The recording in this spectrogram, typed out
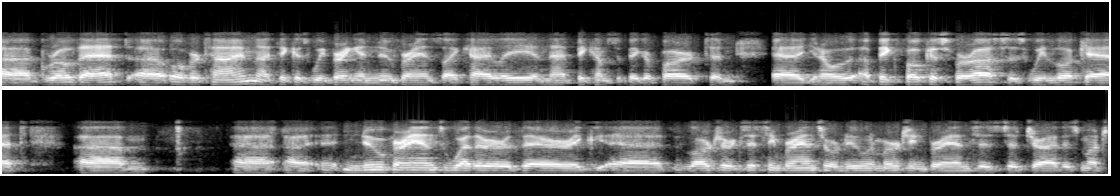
uh, grow that uh, over time. I think as we bring in new brands like Kylie, and that becomes a bigger part. And you know, a big focus for us as we look at um, Uh, uh, new brands, whether they're uh, larger existing brands or new emerging brands, is to drive as much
